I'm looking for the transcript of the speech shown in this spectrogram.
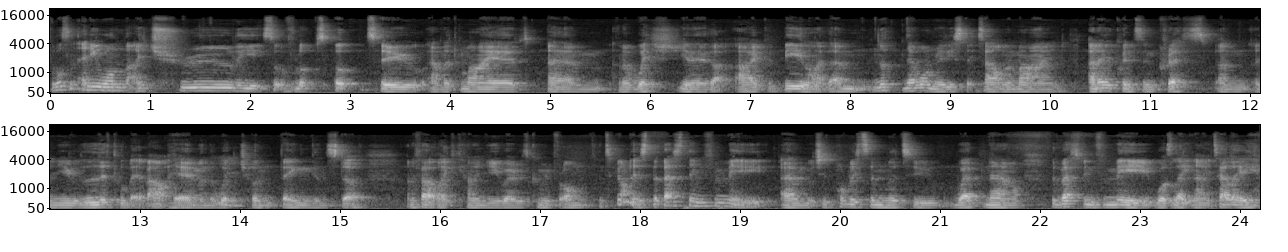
There wasn't anyone that I truly sort of looked up to and admired, um, and I wish, you know, that I could be like them. No, no one really sticks out in my mind. I know Quentin Crisp and I knew a little bit about him and the Mm. witch hunt thing and stuff and I felt like I kind of knew where he was coming from. And to be honest, the best thing for me, um, which is probably similar to web now, the best thing for me was late night telly.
